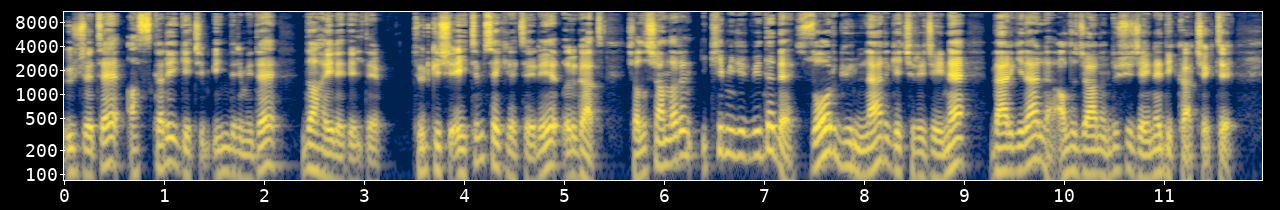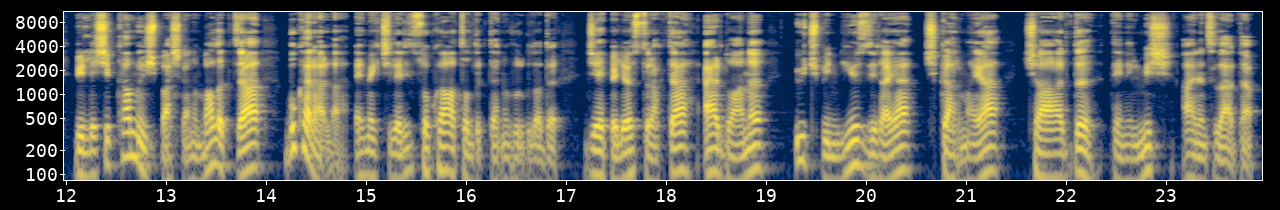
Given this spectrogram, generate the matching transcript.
ücrete asgari geçim indirimi de dahil edildi. Türk İş Eğitim Sekreteri Irgat, çalışanların 2020'de de zor günler geçireceğine, vergilerle alacağının düşeceğine dikkat çekti. Birleşik Kamu İş Başkanı Balık da bu kararla emekçilerin sokağa atıldıklarını vurguladı. CHP'li Öztürk da Erdoğan'ı 3100 liraya çıkarmaya çağırdı denilmiş ayrıntılarda.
